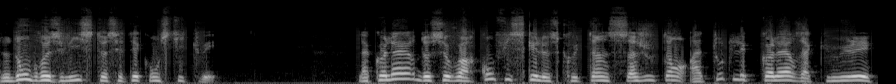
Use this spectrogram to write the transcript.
De nombreuses listes s'étaient constituées. La colère de se voir confisquer le scrutin s'ajoutant à toutes les colères accumulées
